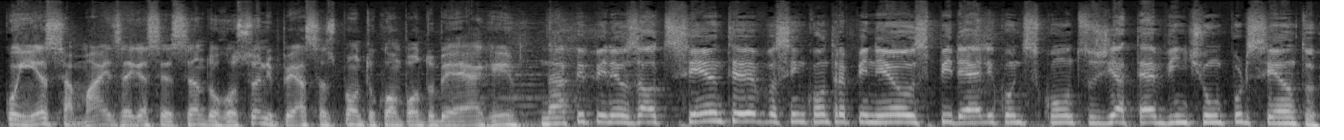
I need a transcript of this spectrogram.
conheça mais aí acessando rossonepeças.com.br. Na Pneus Auto Center você encontra pneus Pirelli com descontos de até 21%.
